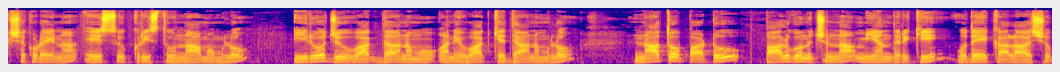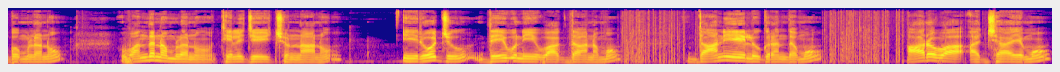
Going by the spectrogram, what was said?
రక్షకుడైన యేసుక్రీస్తు నామములో ఈరోజు వాగ్దానము అనే వాక్య ధ్యానములో నాతో పాటు పాల్గొనుచున్న మీ అందరికీ ఉదయకాల శుభములను వందనములను తెలియజేయుచున్నాను. ఈరోజు దేవుని వాగ్దానము దానియేలు గ్రంథము ఆరవ అధ్యాయము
